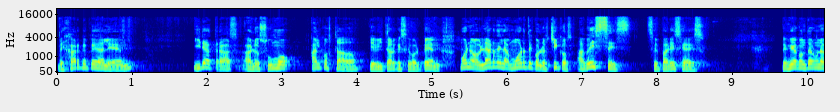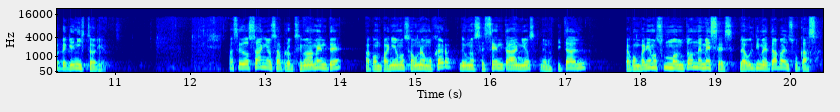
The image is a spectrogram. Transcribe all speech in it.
dejar que pedaleen, ir atrás, a lo sumo al costado y evitar que se golpeen. Bueno, hablar de la muerte con los chicos a veces se parece a eso. Les voy a contar una pequeña historia. Hace dos años aproximadamente, acompañamos a una mujer de unos 60 años en el hospital, la acompañamos un montón de meses, la última etapa en su casa.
